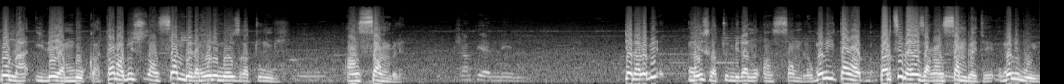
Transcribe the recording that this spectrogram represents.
mpo na idée ya mboka ntango na biso ensemble namoni moïse katumbi ensemble jean-pierre mbemba te nalobi moïse katumbi nanu ensemble omoni ntango parti na ye ezalaka ensemble te omoni boye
